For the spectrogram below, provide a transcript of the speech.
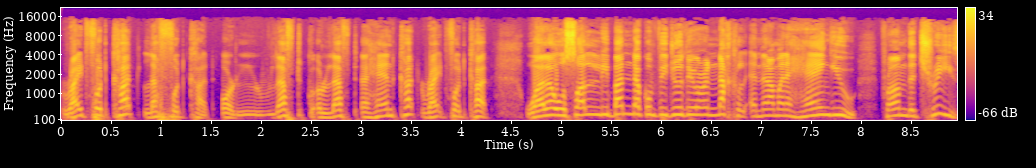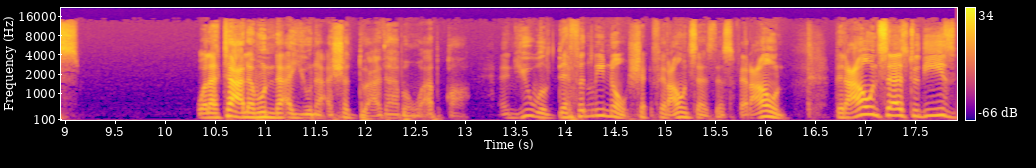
Right foot cut, left foot cut, or left or left hand cut, right foot cut. وَلَأُصَلِّبَنَّكُمْ فِي جُذِعِ النَّخْلِ And then I'm going to hang you from the trees. وَلَتَعْلَمُنَّ أَيُّنَا أَشَدُّ عَذَابًا وَأَبْقَى And you will definitely know. Fir'aun says this. Fir'aun. Fir'aun says to these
